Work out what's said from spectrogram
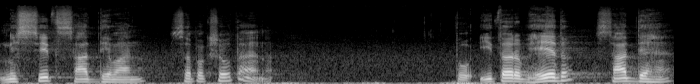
निश्चित साध्यवान सपक्ष होता है ना। तो इतर भेद साध्य है।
